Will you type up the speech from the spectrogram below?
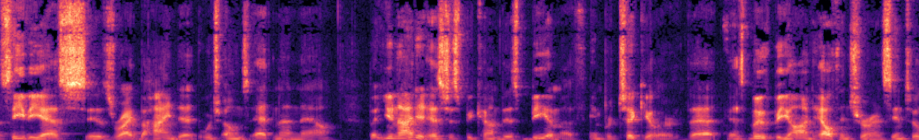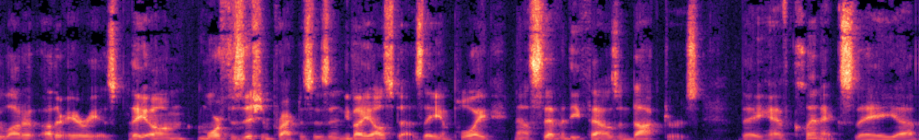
CVS is right behind it, which owns Aetna now. But United has just become this behemoth in particular that has moved beyond health insurance into a lot of other areas. They own more physician practices than anybody else does. They employ now 70,000 doctors. They have clinics. They uh,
